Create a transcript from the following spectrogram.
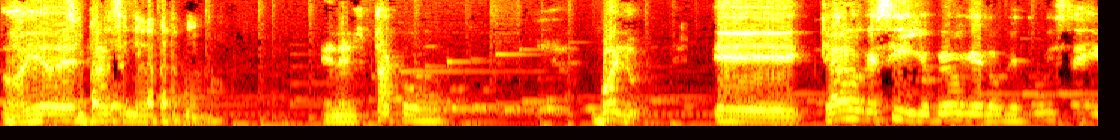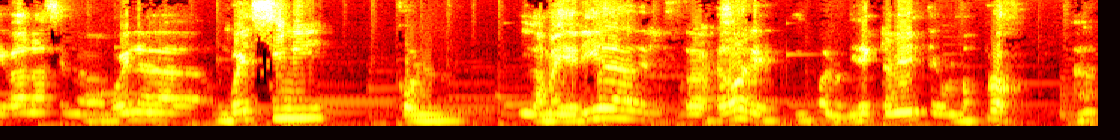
Todavía debe Sí, estar parece que la perdimos. en el taco. Bueno, eh, claro que sí, yo creo que lo que tú dices, Iván, hace una buena, un buen símil con la mayoría de los trabajadores y bueno, directamente con los profes. ¿ah?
